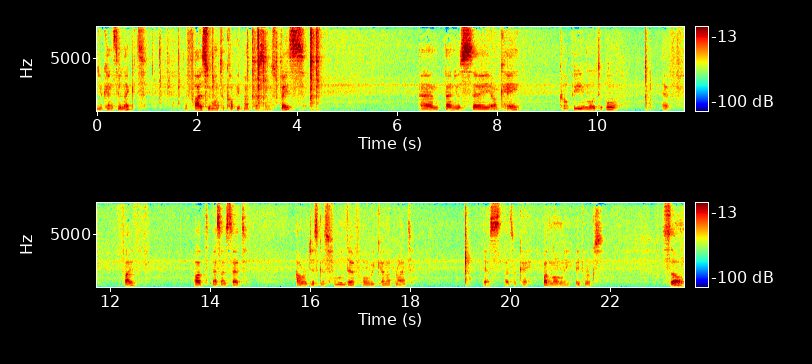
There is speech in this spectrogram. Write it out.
You can select the files you want to copy by pressing space. And then you say okay copy multiple F5 but as I said our disk is full therefore we cannot write. Yes that's okay. But normally it works. So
